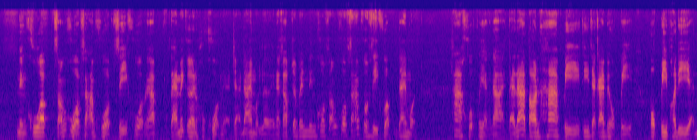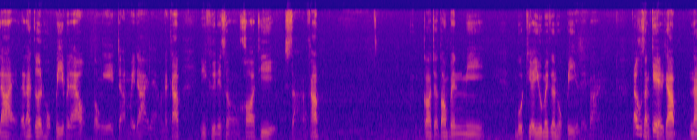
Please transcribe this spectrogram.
1ขวบ2ขวบ3ขวบ4ขวบนะครับ แต่ไม่เกิน6ขวบเนี่ยจะได้หมดเลยนะครับ จะเป็น1ขวบ2ขวบ3ขวบ4ขวบได้หมด5ขวบก็ยังได้ แต่ถ้าตอน5ปีที่จะใกล้ไป6ปี6ปีพอดีอะได้ แต่ถ้าเกิน6ปีไปแล้ว ตรงนี้จะไม่ได้แล้วนะครับ นี่คือในส่วนของข้อที่3ครับ ก็จะต้องเป็นมีบุตรที่อายุไม่เกิน 6 ปีอยู่ในบ้าน ถ้าคุณสังเกตครับ ใน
